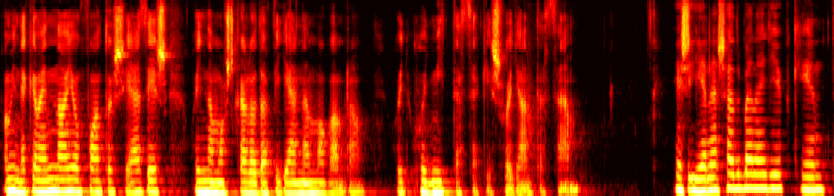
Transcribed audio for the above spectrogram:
ami nekem egy nagyon fontos jelzés, hogy na most kell odafigyelnem magamra, hogy, hogy mit teszek és hogyan teszem. És ilyen esetben egyébként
